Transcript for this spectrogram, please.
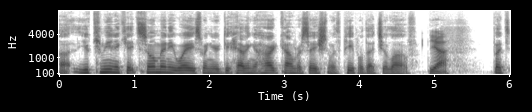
Uh, you communicate so many ways when you're having a hard conversation with people that you love. Yeah. but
